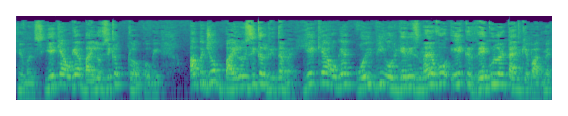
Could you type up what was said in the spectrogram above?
humans ये क्या हो गया? बायोलॉजिकल क्लॉक होगी अब जो बायोलॉजिकल रिदम है, ये क्या हो गया? कोई भी ऑर्गेनिज्म है, वो एक रेगुलर टाइम के बाद में,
